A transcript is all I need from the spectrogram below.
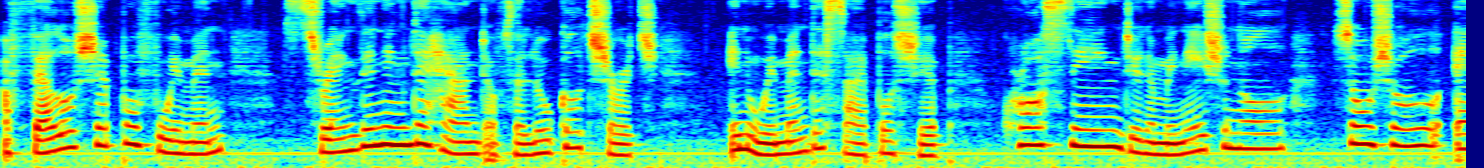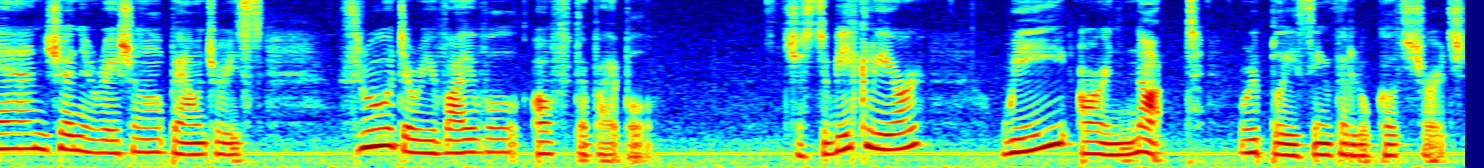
a fellowship of women strengthening the hand of the local church in women discipleship, crossing denominational, social, and generational boundaries through the revival of the Bible. Just to be clear, we are not replacing the local church.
